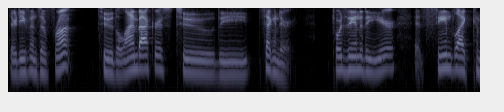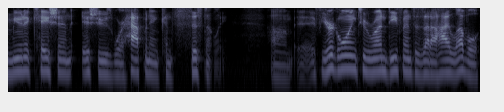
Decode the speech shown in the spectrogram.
their defensive front to the linebackers to the secondary towards the end of the year, it seemed like communication issues were happening consistently. Um, if you're going to run defenses at a high level,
